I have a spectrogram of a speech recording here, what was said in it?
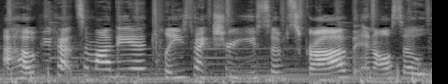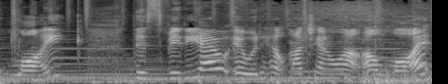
I hope you got some ideas. Please make sure you subscribe and also like this video. It would help my channel out a lot.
